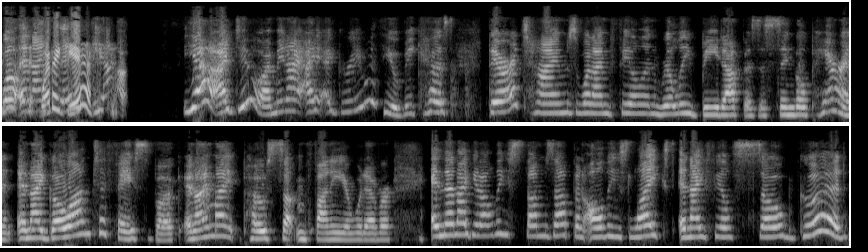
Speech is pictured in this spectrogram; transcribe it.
Well, and what a think- gift. Yeah. Yeah, I do. I mean, I, I agree with you because there are times when I'm feeling really beat up as a single parent, and I go onto Facebook and I might post something funny or whatever, and then I get all these thumbs up and all these likes, and I feel so good,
